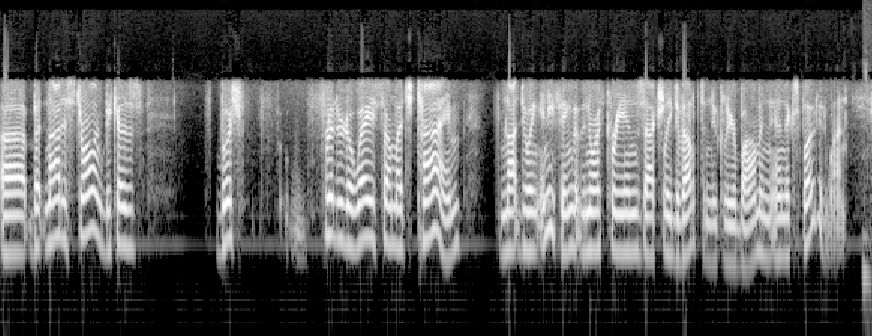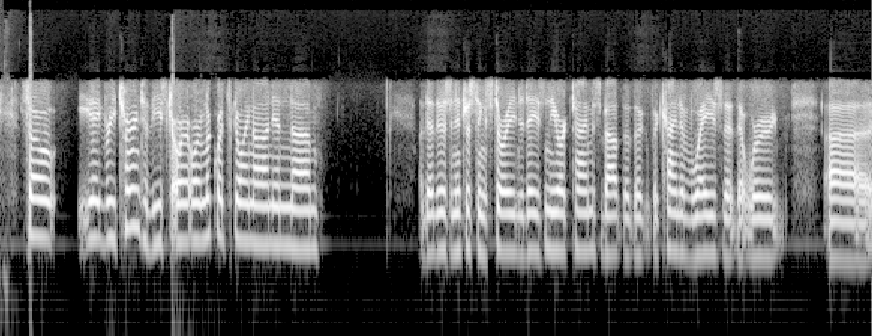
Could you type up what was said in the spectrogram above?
uh, but not as strong because Bush frittered away so much time not doing anything that the North Koreans actually developed a nuclear bomb and, and exploded one. So they've returned to these, or, or look what's going on in. Um, there's an interesting story in today's New York Times about the, the, the kind of ways that, that we're uh,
